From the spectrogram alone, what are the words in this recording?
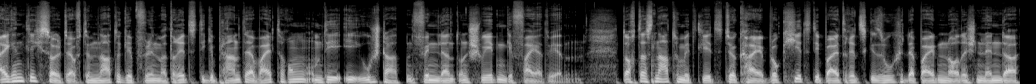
Eigentlich sollte auf dem NATO-Gipfel in Madrid die geplante Erweiterung um die EU-Staaten Finnland und Schweden gefeiert werden. Doch das NATO-Mitglied Türkei blockiert die Beitrittsgesuche der beiden nordischen Länder.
